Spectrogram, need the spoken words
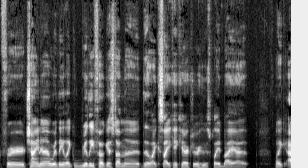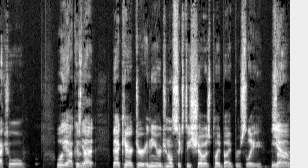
for China where they like really focused on the the like psychic character who's played by a like actual Well, yeah, because Yeah. that that character in the original '60s show is played by Bruce Lee. So Yeah.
